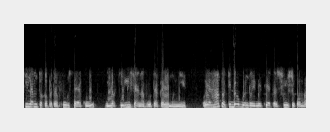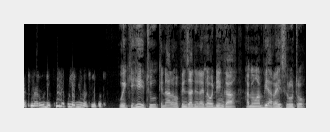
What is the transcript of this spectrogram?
kila mtu akapata fursa ya kujiwakilisha anavyotaka yeye mwenyewe. Kwa hiyo hapa kidogo ndo imetia tashwishi kwamba tunarudi kule kule nyuma tulikotoka. Wiki hii tu kinara wa upinzani Raila Odinga amemwambia Rais Ruto,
